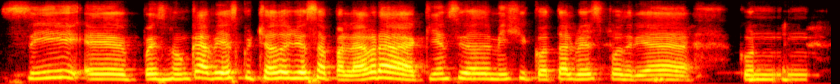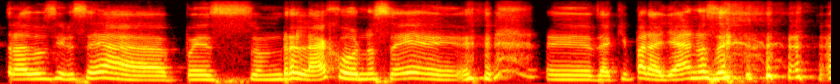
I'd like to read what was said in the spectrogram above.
Sí, eh, pues nunca había escuchado yo esa palabra. Aquí en Ciudad de México tal vez podría con, traducirse a pues un relajo, no sé, eh, de aquí para allá, no sé.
